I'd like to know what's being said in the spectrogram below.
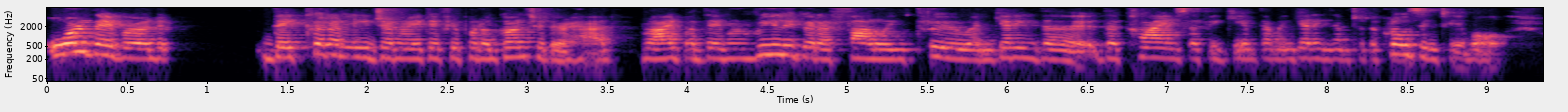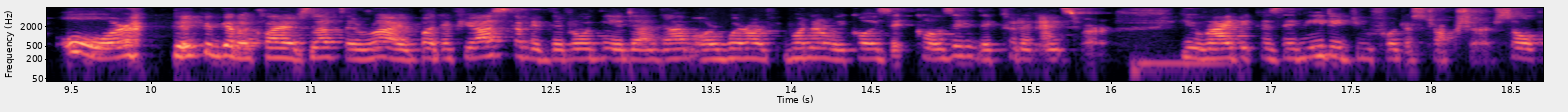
Or they would they couldn't lead generate if you put a gun to their head, right? But they were really good at following through and getting the, the clients that we gave them and getting them to the closing table. Or they could get a clients left and right. But if you ask them if they wrote the addendum or when are, when are we closing, they couldn't answer you, right? Because they needed you for the structure. So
